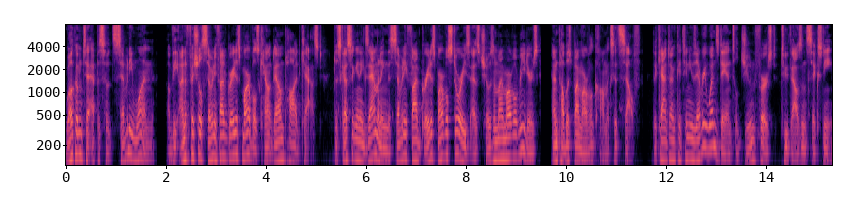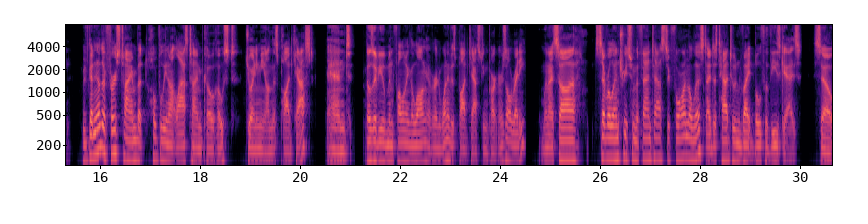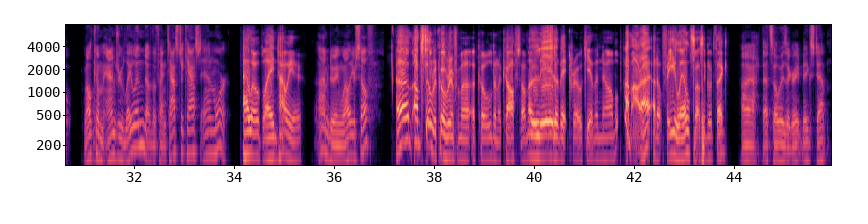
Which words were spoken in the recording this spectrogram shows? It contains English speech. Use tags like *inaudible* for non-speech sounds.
Welcome to episode 71 of the unofficial 75 Greatest Marvels Countdown podcast, discussing and examining the 75 greatest Marvel stories as chosen by Marvel readers and published by Marvel Comics itself. The countdown continues every Wednesday until June 1st, 2016. We've got another first time, but hopefully not last time co host joining me on this podcast. And those of you who've been following along have heard one of his podcasting partners already. When I saw several entries from the Fantastic Four on the list, I just had to invite both of these guys. So, welcome Andrew Leyland of the Fantasticast and more. Hello, Blaine. How are you? I'm doing well. Yourself? Um, I'm still recovering from a, a cold and a cough, so I'm a little bit croakier than normal, but I'm all right. I don't feel ill, so that's a good thing. Oh, *laughs* yeah, that's always a great big step.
